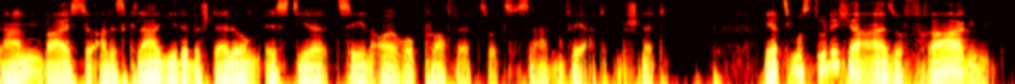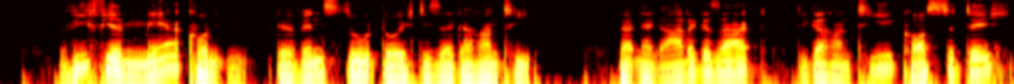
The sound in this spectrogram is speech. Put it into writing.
dann weißt du, alles klar, jede Bestellung ist dir 10 Euro Profit sozusagen wert im Schnitt. Jetzt musst du dich ja also fragen, wie viel mehr Kunden gewinnst du durch diese Garantie? Wir hatten ja gerade gesagt, die Garantie kostet dich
